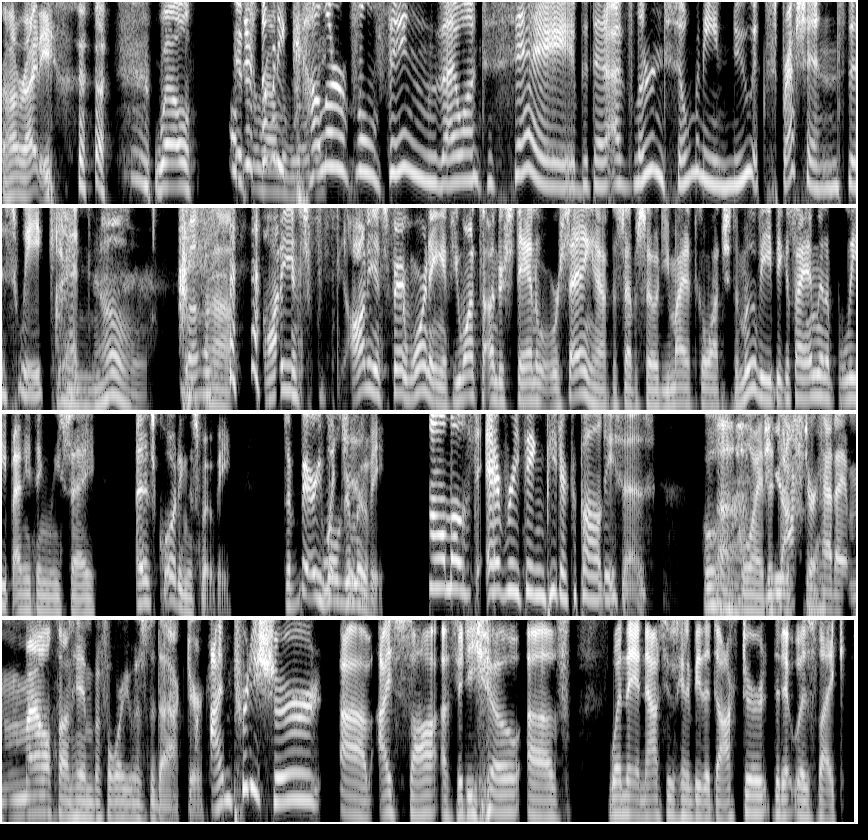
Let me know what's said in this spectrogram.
All righty. well, Well, It's there's so many the colorful things I want to say, but that I've learned so many new expressions this week. I know. uh, audience audience fair warning if you want to understand what we're saying half this episode you might have to go watch the movie because i am going to bleep anything we say and it's quoting this movie it's a very Which vulgar movie Almost everything Peter Capaldi says. oh Ah, boy the beautiful. doctor had a mouth on him before he was the doctor I'm pretty sure um, I saw a video of when they announced he was going to be the doctor that it was like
